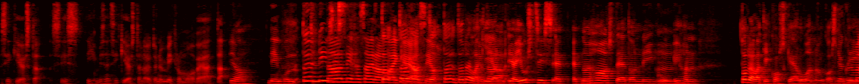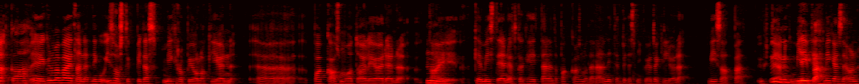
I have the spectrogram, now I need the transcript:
sikiöistä, siis ihmisen sikiöistä löytynyt mikromuoveja, että Joo. niin kun, Toi on niin tää siis- on ihan sairaan To- vaikea toi on, asia. To, toi on todellakin, Ja ja, ja just siis, että et noin haasteet on niinku mm. ihan, todellakin koskee luonnon Ja kyllä mä, kosmetiikkaa. ei, kyllä mä väitän, että niinku isosti pitäisi mikrobiologien, ö, pakkausmuotoilijoiden tai kemistien, jotka kehittää näitä pakkausmateriaaleja, niiden pitäisi niinku jotenkin lyödä viisaat päät yhteen ja Mm, niinku miettiä, niinpä. mikä se on.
